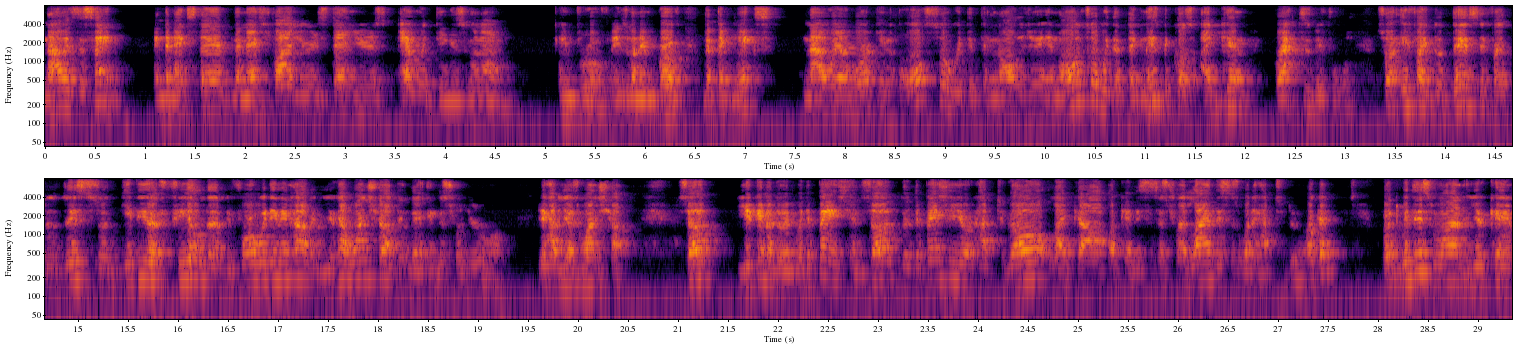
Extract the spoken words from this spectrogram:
now it's the same. In the next step, the next five years, 10 years, everything is to improve. It's to improve the techniques now we are working also with the technology and also with the techniques because I can practice before. So if I do this, if I do this, so give you a feel that before we didn't have it. You have one shot in the in the surgery room. You have just one shot. So you cannot do it with the patient. So the, the patient you have to go like, uh, okay, this is a straight line. This is what I have to do. Okay, but with this one you can.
